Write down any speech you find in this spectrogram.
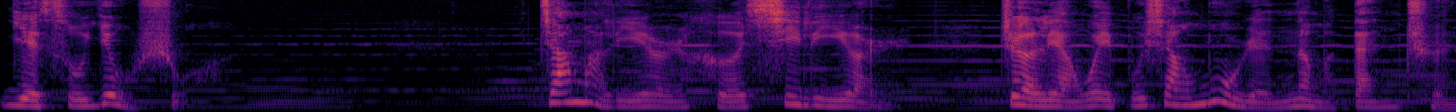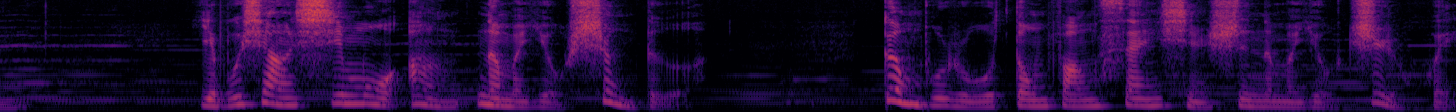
耶稣又说：“加玛里尔和希里尔这两位不像牧人那么单纯，也不像西莫盎那么有圣德，更不如东方三贤士那么有智慧。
